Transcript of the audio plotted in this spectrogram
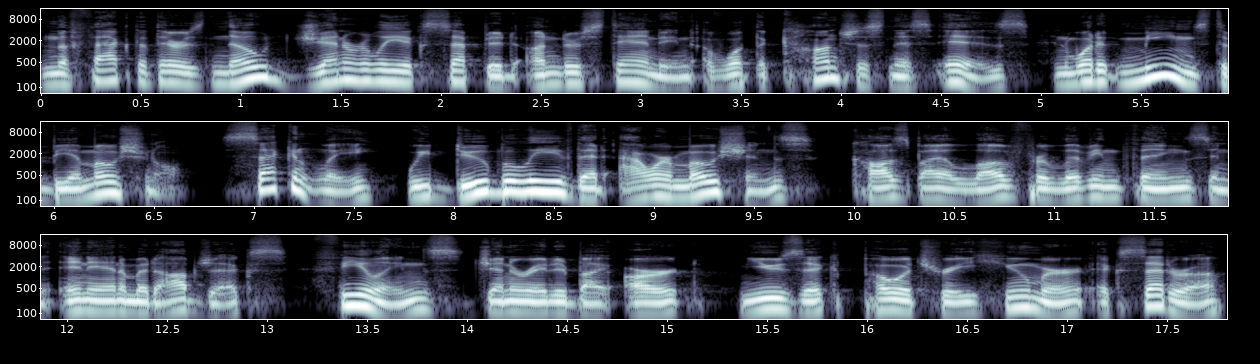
in the fact that there is no generally accepted understanding of what the consciousness is and what it means to be emotional. Secondly, we do believe that our emotions, caused by a love for living things and inanimate objects, feelings generated by art, music, poetry, humor, etc.,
